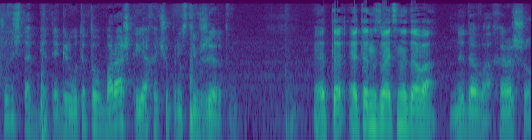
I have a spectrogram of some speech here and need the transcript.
Что значит обет? Я говорю, вот этого барашка я хочу принести в жертву. Это, это называется недава. Недава, хорошо.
